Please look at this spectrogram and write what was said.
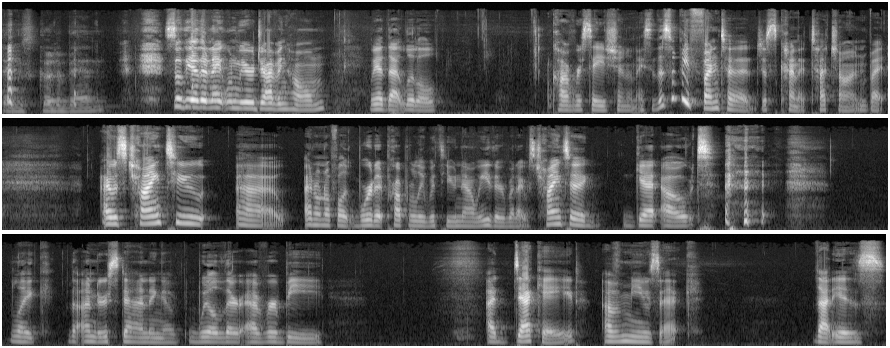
things could have been. So the other night when we were driving home, we had that little conversation, and I said this would be fun to just kind of touch on. But I was trying to, uh, I don't know if I'll word it properly with you now either, but I was trying to get out like the understanding of will there ever be a decade of music that is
